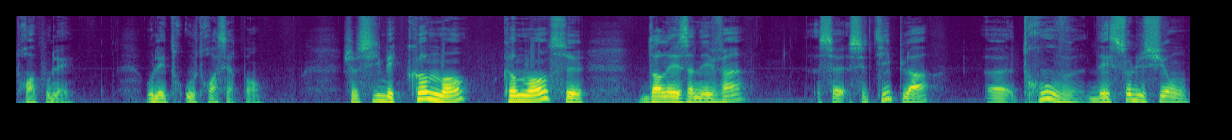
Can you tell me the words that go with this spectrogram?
trois poulets ou, trois serpents. Je me suis dit, mais comment, comment ce, dans les années 20, ce, type-là trouve des solutions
